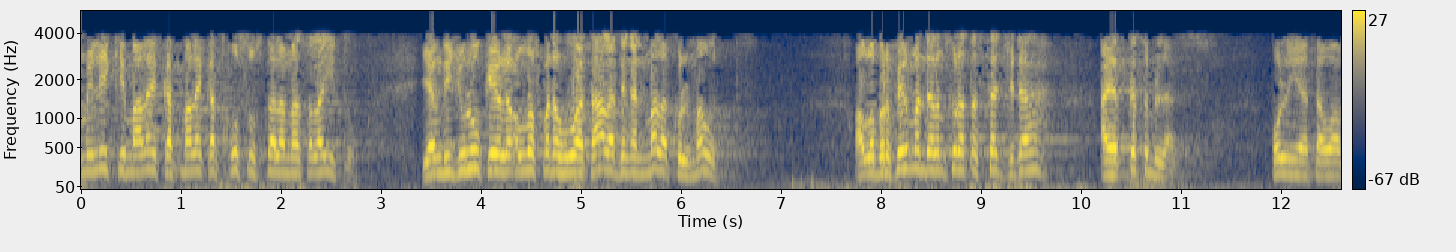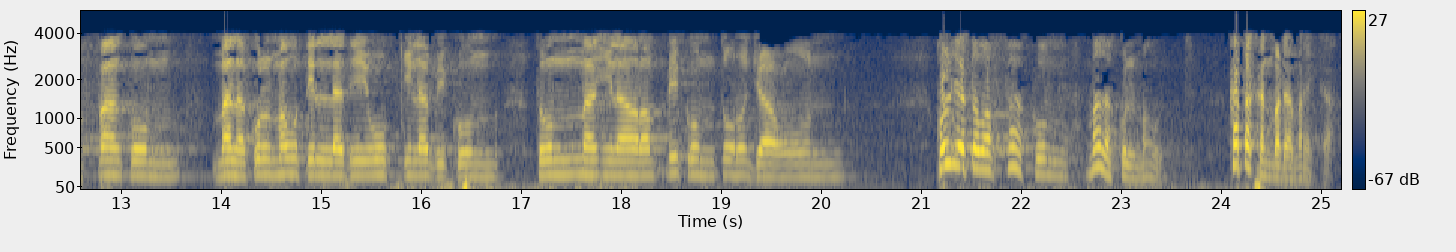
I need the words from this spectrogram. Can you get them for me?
memiliki malaikat-malaikat khusus dalam masalah itu. Yang dijuluki oleh Allah subhanahu wa ta'ala dengan malakul maut. Allah berfirman dalam surat As-Sajdah ayat ke-11. Qul yatawaffakum malakul maut alladhi wukila bikum thumma ila rabbikum turja'un. Qul yatawaffakum malakul maut. Katakan pada mereka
